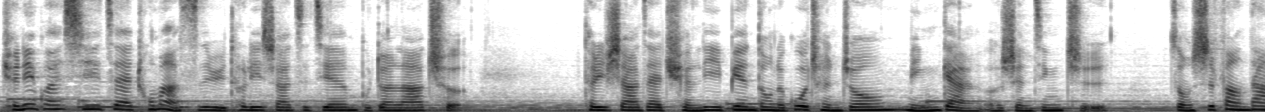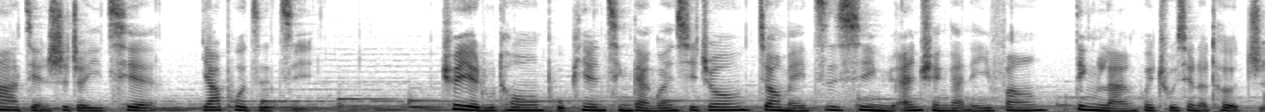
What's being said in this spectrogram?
权力关系在托马斯与特丽莎之间不断拉扯，特丽莎在权力变动的过程中敏感而神经质，总是放大检视着一切，压迫自己。却也如同普遍情感关系中较没自信与安全感的一方，定然会出现的特质。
